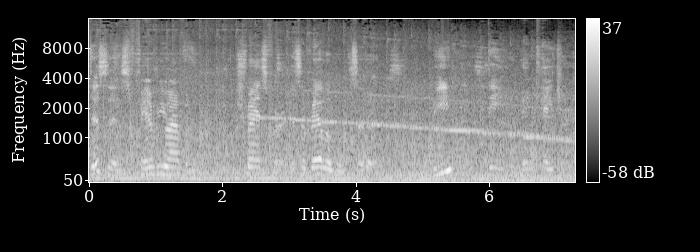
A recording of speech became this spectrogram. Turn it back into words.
This is Fairview Avenue. Transfer is available to the B, D, and K train.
